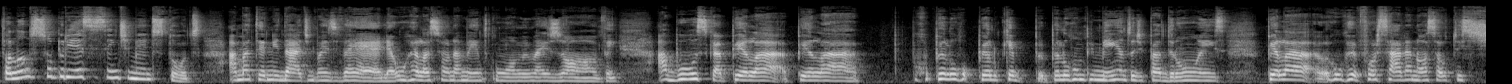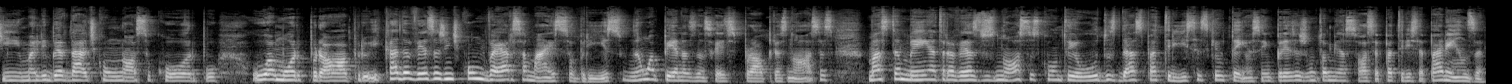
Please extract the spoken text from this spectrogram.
falando sobre esses sentimentos todos: a maternidade mais velha, o relacionamento com o homem mais jovem, a busca pela, pela pelo, pelo, que, pelo rompimento de padrões, pela reforçar a nossa autoestima, liberdade com o nosso corpo, o amor próprio. E cada vez a gente conversa mais sobre isso, não apenas nas redes próprias nossas, mas também através dos nossos conteúdos das Patrícias que eu tenho. Essa empresa junto à minha sócia Patrícia Parenza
